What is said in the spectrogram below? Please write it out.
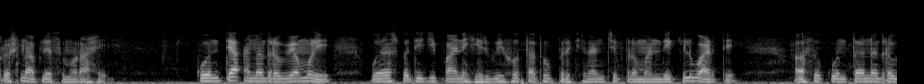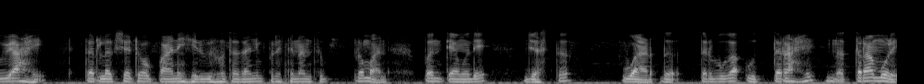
प्रश्न आपल्यासमोर आहे. कोणत्या अन्नद्रव्यामुळे वनस्पतीची पाने हिरवी होतात व प्रथिनांचे प्रमाण देखील वाढते? असं कोणतं अन्नद्रव्य आहे? तर लक्षात ठेवा पाने हिरवी होतात आणि प्रथिनांचं प्रमाण पण त्यामध्ये जास्त वाढतं. तर बघा उत्तर आहे नत्रामुळे.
